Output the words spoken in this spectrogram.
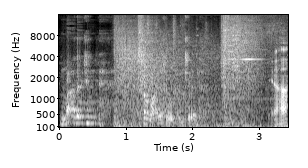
Mä löysin salaisuuden sieltä. Jaha.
